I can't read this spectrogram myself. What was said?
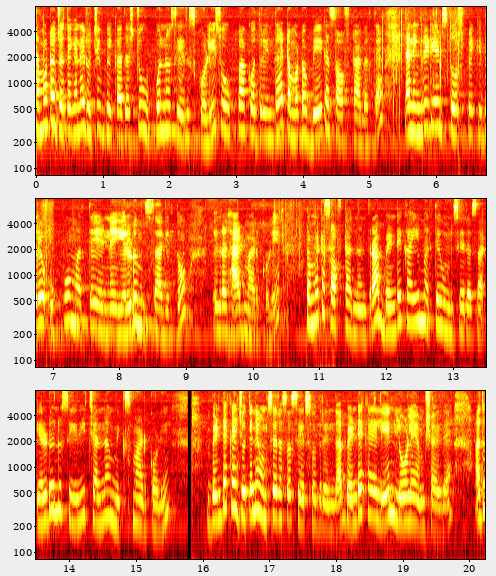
ಟೊಮೊಟೊ ಜೊತೆಗೇ ರುಚಿಗೆ ಬೇಕಾದಷ್ಟು ಉಪ್ಪನ್ನು ಸೇರಿಸ್ಕೊಳ್ಳಿ. ಸೊ ಉಪ್ಪು ಹಾಕೋದ್ರಿಂದ ಟೊಮೊಟೊ ಬೇಗ ಸಾಫ್ಟ್ ಆಗುತ್ತೆ. ನಾನು ಇಂಗ್ರೀಡಿಯೆಂಟ್ಸ್ ತೋರಿಸ್ಬೇಕಿದ್ರೆ ಉಪ್ಪು ಮತ್ತು ಎಣ್ಣೆ ಎರಡು ಮಿಸ್ ಆಗಿತ್ತು. ಇದರಲ್ಲಿ ಆ್ಯಡ್ ಮಾಡ್ಕೊಳ್ಳಿ. ಟೊಮೆಟೊ ಸಾಫ್ಟ್ ಆದ ನಂತರ ಬೆಂಡೆಕಾಯಿ ಮತ್ತು ಹುಣಸೆ ರಸ ಎರಡನ್ನೂ ಸೇರಿ ಚೆನ್ನಾಗಿ ಮಿಕ್ಸ್ ಮಾಡ್ಕೊಳ್ಳಿ. ಬೆಂಡೆಕಾಯಿ ಜೊತೆನೇ ಹುಣಸೆ ರಸ ಸೇರಿಸೋದ್ರಿಂದ ಬೆಂಡೆಕಾಯಲ್ಲಿ ಏನು ಲೋಳೆ ಅಂಶ ಇದೆ, ಅದು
